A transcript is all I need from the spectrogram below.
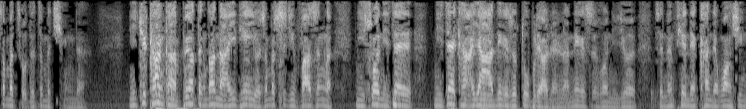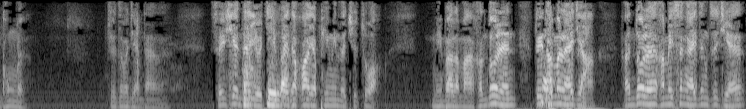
这么走的这么勤的。你去看看，不要等到哪一天有什么事情发生了，你说你再你再看，哎呀，那个时候渡不了人了，那个时候你就只能天天看着望星空了，就这么简单了。所以现在有机会的话，要拼命的去做，明白了吗？很多人对他们来讲，很多人还没生癌症之前，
